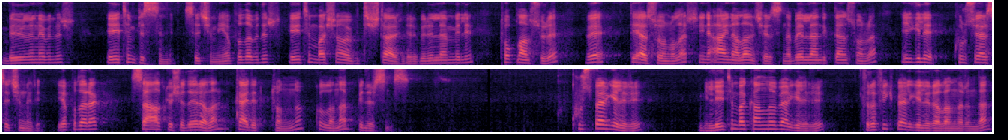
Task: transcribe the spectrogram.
belirlenebilir, eğitim pistini seçimi yapılabilir, eğitim başlama ve bitiş tarihleri belirlenmeli, toplam süre ve diğer sorumlular yine aynı alan içerisinde belirlendikten sonra ilgili kursiyer seçimleri yapılarak sağ alt köşede yer alan kaydet butonunu kullanabilirsiniz. Kurs belgeleri, Milli Eğitim Bakanlığı belgeleri, trafik belgeleri alanlarından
